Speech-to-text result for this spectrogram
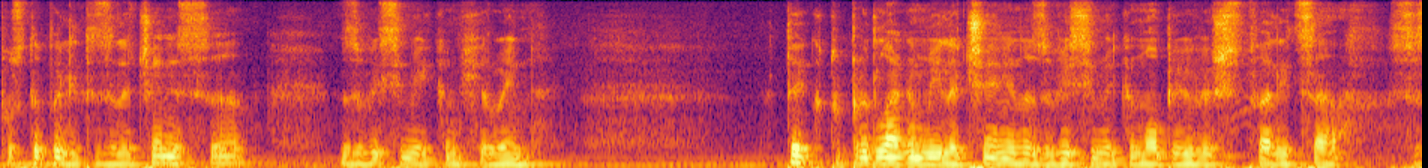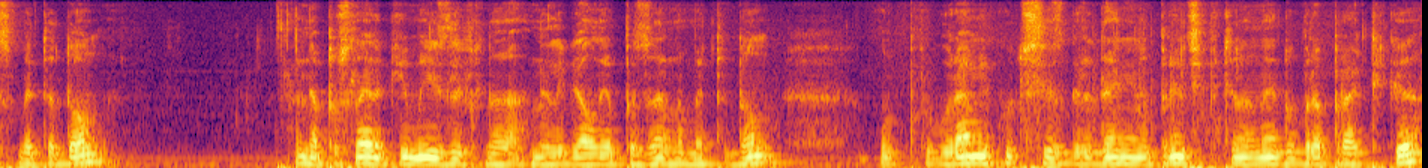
постъпилите за лечение са зависими към хероин. Тъй като предлагаме и лечение на зависими към опиви вещества лица с метадон, напоследък има излив на нелегалния пазар на метадон от програми, които са изградени на принципите на недобра практика,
